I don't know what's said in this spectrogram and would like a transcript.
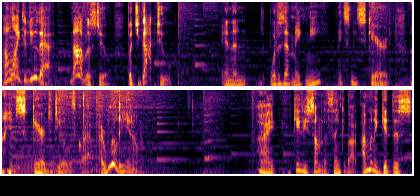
I don't like to do that. None of us do, but you got to. And then what does that make me? Makes me scared. I am scared to deal with crap. I really am. All right, give you something to think about. I'm going to get this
